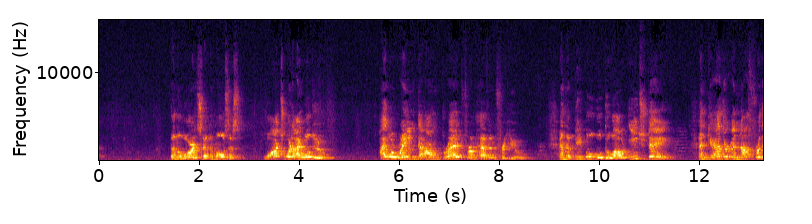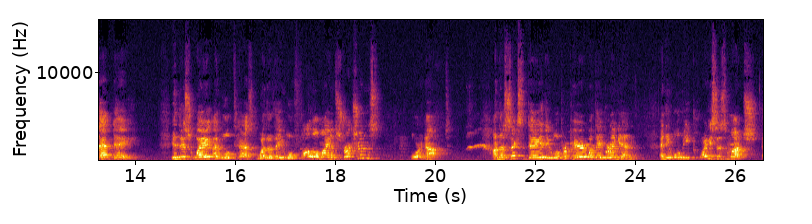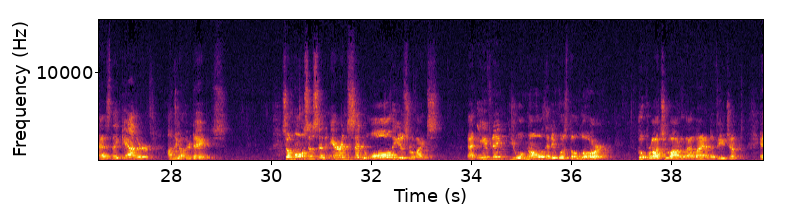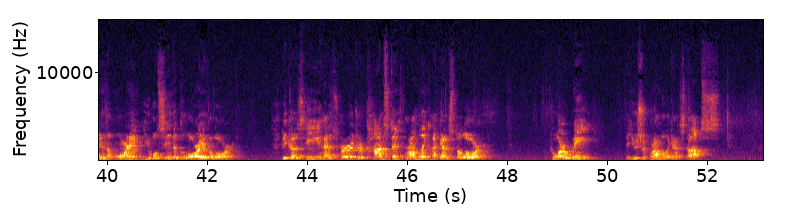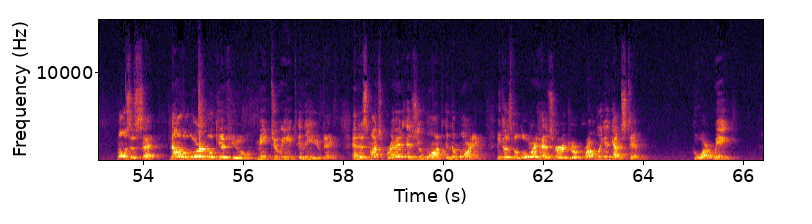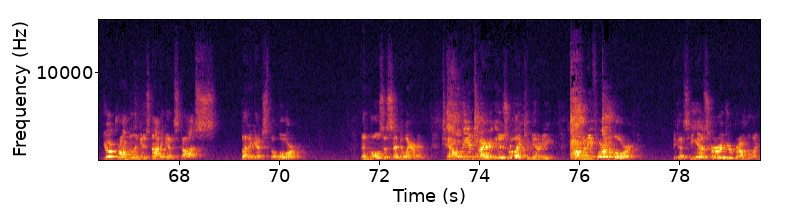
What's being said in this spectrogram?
Then the Lord said to Moses, Watch what I will do. I will rain down bread from heaven for you, and the people will go out each day and gather enough for that day. In this way, I will test whether they will follow my instructions or not. On the sixth day, they will prepare what they bring in, and it will be twice as much as they gather on the other days. So Moses and Aaron said to all the Israelites, At evening you will know that it was the Lord who brought you out of the land of Egypt, and in the morning you will see the glory of the Lord, because he has heard your constant grumbling against the Lord. Who are we that you should grumble against us? Moses said, Now the Lord will give you meat to eat in the evening and as much bread as you want in the morning, because the Lord has heard your grumbling against him. Who are we? Your grumbling is not against us, but against the Lord. Then Moses said to Aaron, Tell the entire Israelite community, Come before the Lord, because he has heard your grumbling.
